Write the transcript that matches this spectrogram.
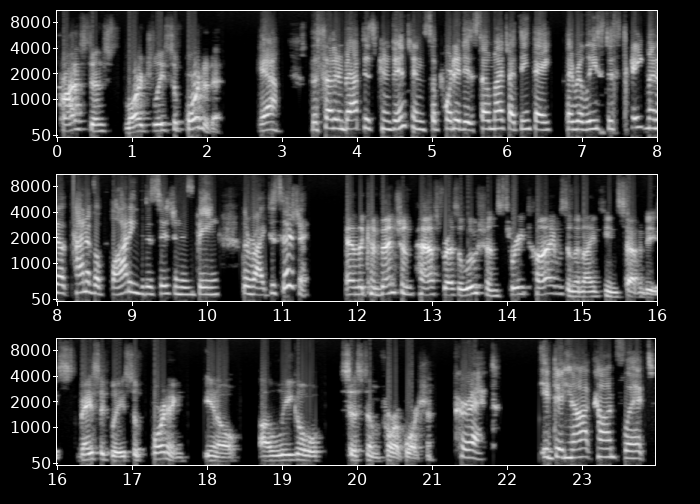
Protestants largely supported it. Yeah. The Southern Baptist Convention supported it so much. I think they, they released a statement of kind of applauding the decision as being the right decision. And the convention passed resolutions three times in the 1970s, basically supporting, you know, a legal system for abortion. Correct. It did not conflict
